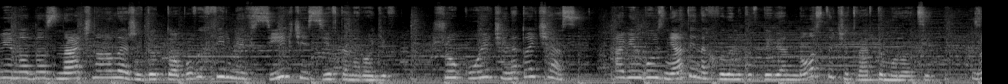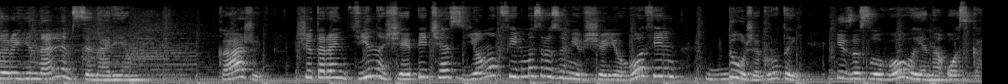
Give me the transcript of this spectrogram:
Він однозначно належить до топових фільмів всіх часів та народів, шокуючий на той час. А він був знятий на хвилинку в 94-му році з оригінальним сценарієм. Кажуть, що Тарантіно ще під час зйомок фільму зрозумів, що його фільм дуже крутий і заслуговує на Оскар.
